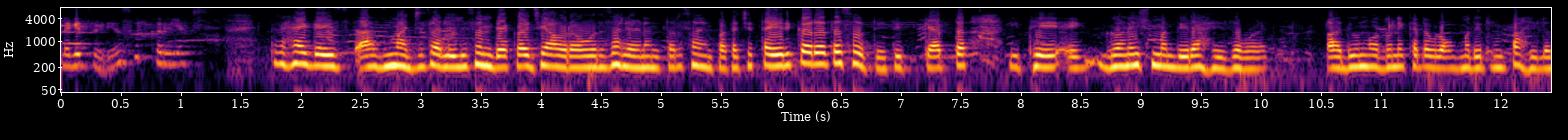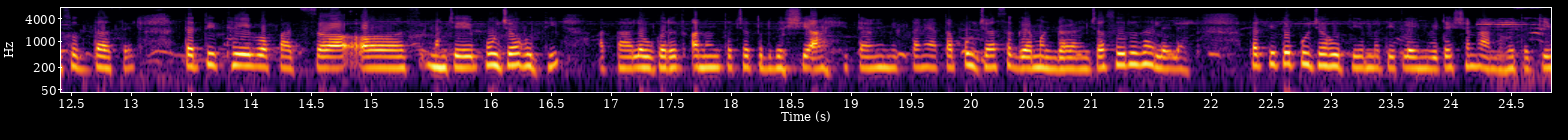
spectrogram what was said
लगेच व्हिडिओ सुरू करूया. तर हाय गाईज आज माझी झालेली संध्याकाळची आवरावर झाल्यानंतर स्वयंपाकाची तयारी करतच होते. तितक्यात इथे एक गणेश मंदिर आहे जवळ. अधूनमधून एखाद्या ब्लॉगमध्ये तुम्ही पाहिलंसुद्धा असेल. तर तिथे बाप्पाचं म्हणजे पूजा होती. आता लवकरच अनंत चतुर्दशी आहे. त्यानिमित्ताने आता पूजा सगळ्या मंडळांच्या सुरू झालेल्या आहेत. तर तिथे पूजा होती. मग तिथलं इन्व्हिटेशन आलं होतं की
